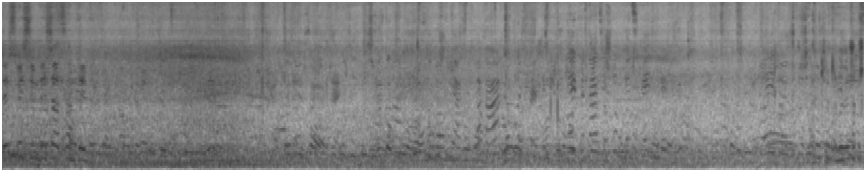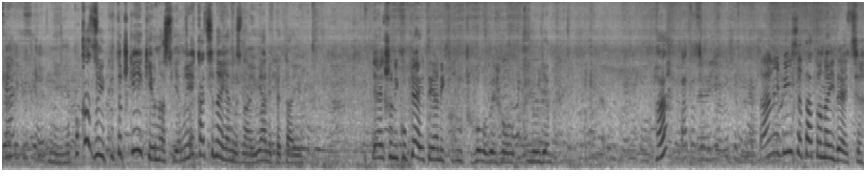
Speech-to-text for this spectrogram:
Десь 80 сантиметрів. Той 15 штук 25 гривень. Ні, я показую квіточки, які в нас є. Ну яка ціна, я не знаю, я не питаю. Я якщо не купляю, то я не кручу голови людям. Га? Та не бійся, тато знайдеться.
